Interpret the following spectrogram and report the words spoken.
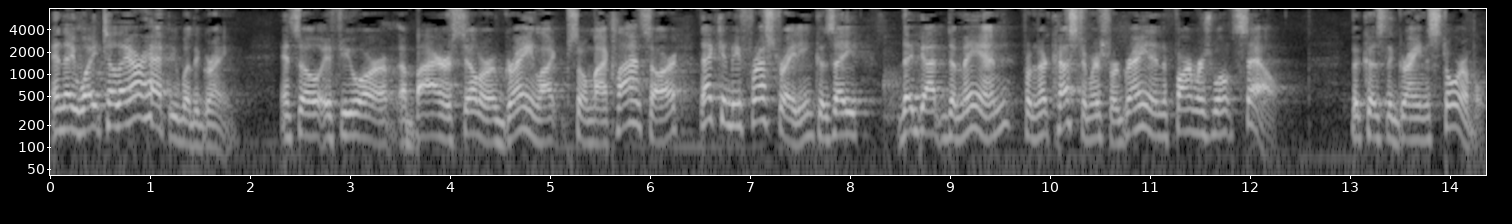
and they wait till they are happy with the grain. And so if you are a buyer or seller of grain like some of my clients are, that can be frustrating because they, they've got demand from their customers for grain and the farmers won't sell because the grain is storable.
